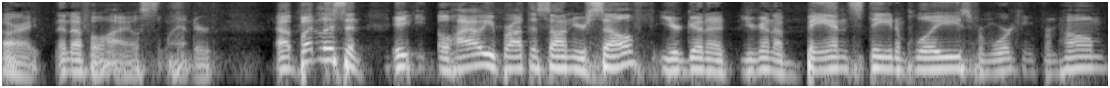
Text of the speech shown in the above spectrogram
All right, enough Ohio slander. Uh, but listen, it, Ohio, you brought this on yourself. You're gonna you're gonna ban state employees from working from home.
